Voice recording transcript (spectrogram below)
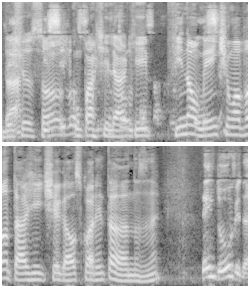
Tá? Deixa eu só compartilhar aqui, finalmente, uma vantagem de chegar aos 40 anos, né? Sem dúvida.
